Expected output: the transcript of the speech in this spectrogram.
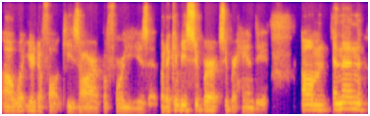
uh, what your default keys are before you use it. But it can be super, super handy. Um, and then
